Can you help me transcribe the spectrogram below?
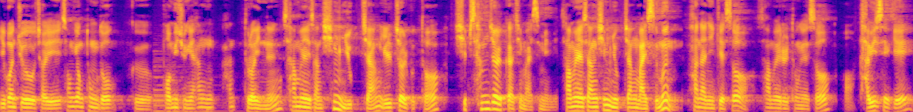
이번 주 저희 성경 통독 그 범위 중에 한, 한- 들어있는 사무엘상 16장 1절부터 13절까지 말씀입니다. 사무엘상 16장 말씀은 하나님께서 사무엘을 통해서 어, 다윗에게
